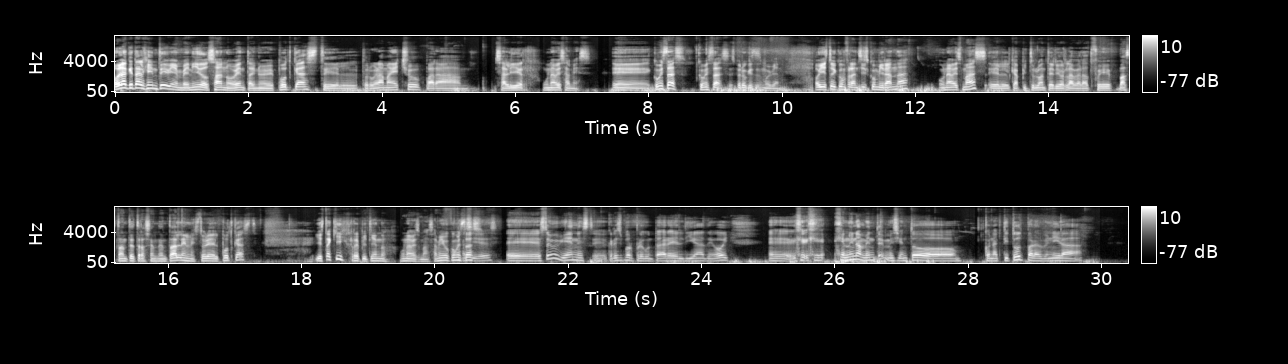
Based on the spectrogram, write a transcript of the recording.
Hola, ¿qué tal gente? Bienvenidos a 99 Podcast, el programa hecho para salir una vez al mes. Eh, ¿Cómo estás? ¿Cómo estás? Espero que estés muy bien. Hoy estoy con Francisco Miranda, una vez más. El capítulo anterior, la verdad, fue bastante trascendental en la historia del podcast. Y está aquí repitiendo una vez más. Amigo, ¿cómo estás? Así es. Eh, estoy muy bien, este, gracias por preguntar el día de hoy. Eh, ge- ge- genuinamente me siento con actitud para venir a,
